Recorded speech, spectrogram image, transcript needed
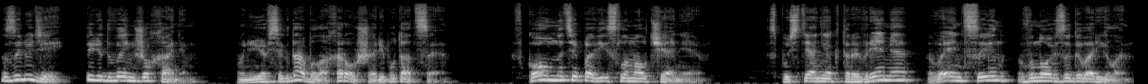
за людей перед Вэнь Жоханем. У нее всегда была хорошая репутация. В комнате повисло молчание. Спустя некоторое время Вэнь Цин вновь заговорила.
